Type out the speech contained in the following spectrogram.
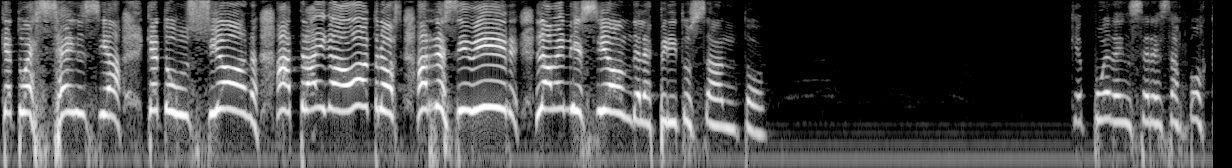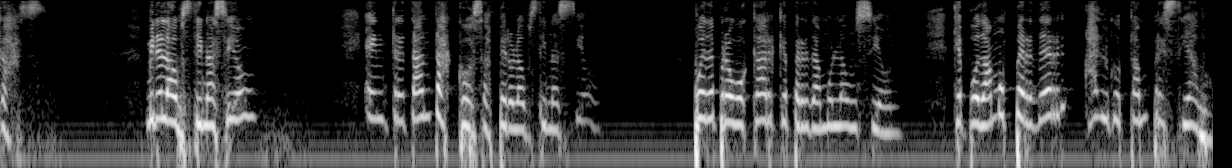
que tu esencia, que tu unción atraiga a otros a recibir la bendición del Espíritu Santo. ¿Qué pueden ser esas moscas? Mire la obstinación. Entre tantas cosas, pero la obstinación puede provocar que perdamos la unción, que podamos perder algo tan preciado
